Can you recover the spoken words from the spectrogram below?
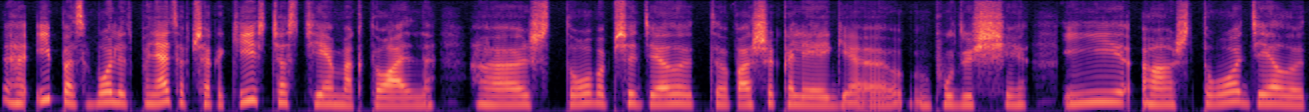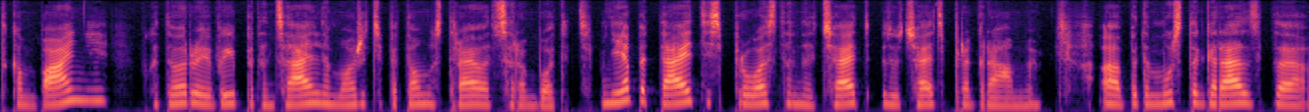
э, и позволит понять вообще, какие сейчас темы актуальны, э, что вообще делают ваши коллеги э, будущие, и что делают компании, в которые вы потенциально можете потом устраиваться работать. Не пытайтесь просто начать изучать программы, потому что гораздо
